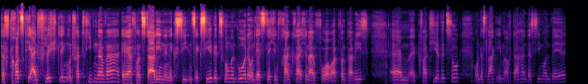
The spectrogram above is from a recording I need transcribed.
dass Trotzki ein Flüchtling und Vertriebener war, der von Stalin in Exil, ins Exil gezwungen wurde und letztlich in Frankreich in einem Vorort von Paris ähm, Quartier bezog. Und das lag eben auch daran, dass Simon Weil...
